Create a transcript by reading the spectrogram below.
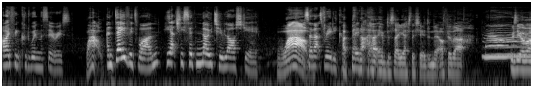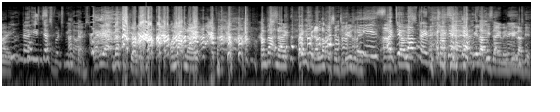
I think, could win the series. Wow. And David's one, he actually said no to last year. Wow. So that's really good. I bet really that good. hurt him to say yes this year, didn't it? After that. Was he all right? No, he's desperate to be Okay. liked. Uh, yeah, that's true. on that note, on that note, David's going to love this interview, isn't he? He is. Uh, I do girls- love David. Cross, we love you, That's so David. We love you.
